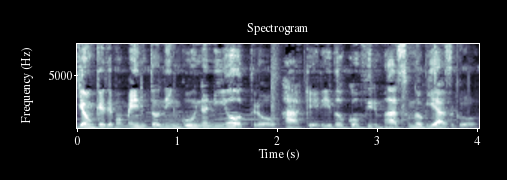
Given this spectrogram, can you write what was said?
Y aunque de momento ninguna ni otro ha querido confirmar su noviazgo,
